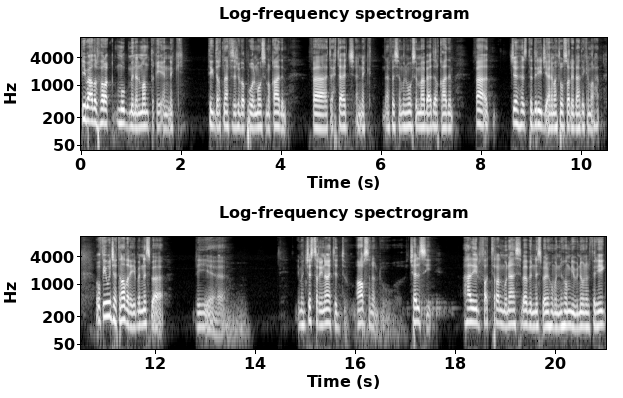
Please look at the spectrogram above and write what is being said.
في بعض الفرق مو من المنطقي إنك تقدر تنافس ليفربول الموسم القادم فتحتاج إنك تنافسهم الموسم ما بعد القادم فتجهز تدريجي على ما توصل إلى هذيك المرحلة. وفي وجهة نظري بالنسبة لمانشستر يونايتد وارسنال وتشيلسي هذه الفترة المناسبة بالنسبة لهم إنهم يبنون الفريق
